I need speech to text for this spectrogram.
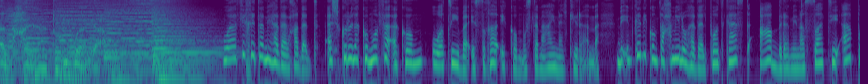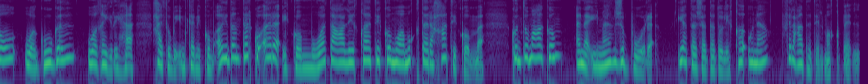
الحياة رواية. وفي ختام هذا العدد أشكر لكم وفاءكم وطيب إصغائكم مستمعينا الكرام. بإمكانكم تحميل هذا البودكاست عبر منصات أبل وجوجل وغيرها حيث بإمكانكم أيضا ترك آرائكم وتعليقاتكم ومقترحاتكم. كنت معكم أنا إيمان جبور. يتجدد لقاؤنا في العدد المقبل.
